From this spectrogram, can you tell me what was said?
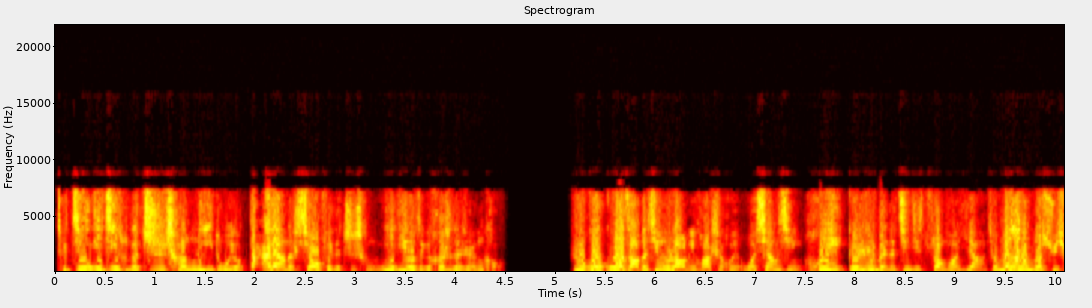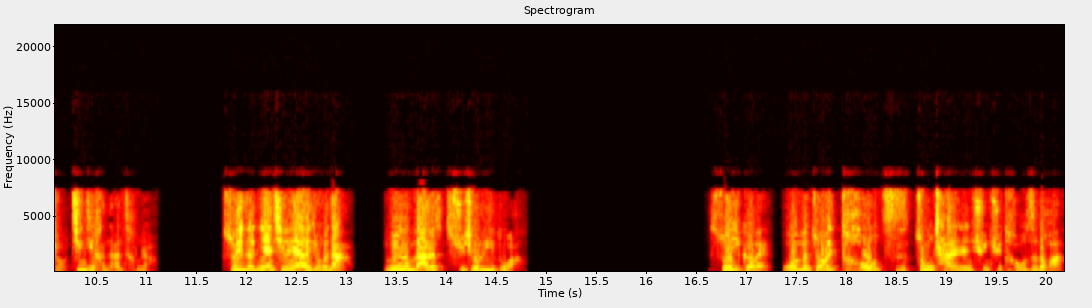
这个经济基础的支撑力度有大量的消费的支撑，你得有这个合适的人口。如果过早的进入老龄化社会，我相信会跟日本的经济状况一样，就没有那么多需求，经济很难成长，所以呢，年轻人压力就会大，没有那么大的需求力度啊。所以各位，我们作为投资中产人群去投资的话。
